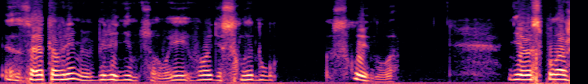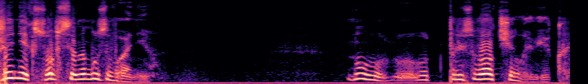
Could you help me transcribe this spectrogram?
за это время убили Немцова, и вроде схлынул, схлынуло нерасположение к собственному званию. Ну, вот призвал человек.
